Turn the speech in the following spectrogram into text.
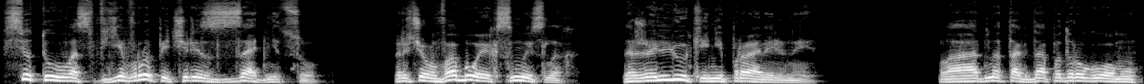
Все-то у вас в Европе через задницу. Причем в обоих смыслах. Даже люки неправильные. Ладно, тогда по-другому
